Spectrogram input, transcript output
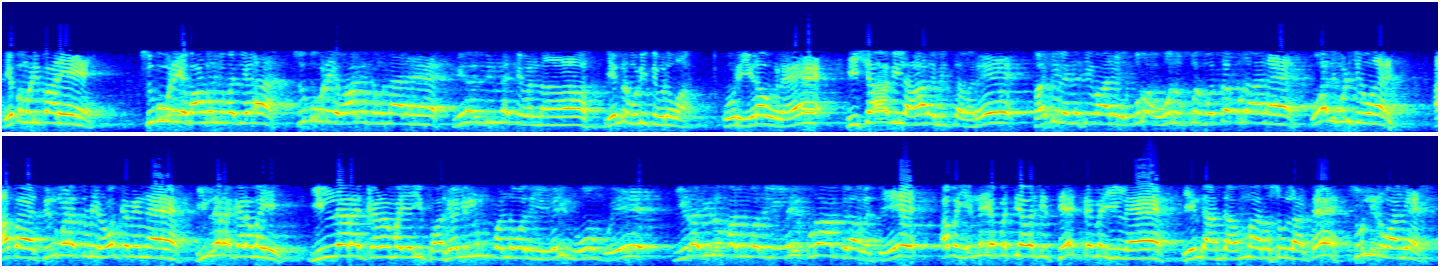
எப்ப முடிப்பாரு? சுபுடைய வாங்கலுக்கு பத்தியா சுபுடைய வாங்கலுக்கு முன்னால மினல் ஜின்னத்தி என்று முடித்து விடுவான். ஒரு இரவுல இஷாவில் ஆரம்பித்தவர் பதில் என்ன செய்வாரு? ஒரு கு- மொத்த குரான ஓதி முடிச்சிருவார். அப்ப திருமணத்துடைய நோக்கம் என்ன? இல்லற கடமை இல்லற கடமையை பகலிலும் பண்ணுவது இல்லை நோம்பு இரவிலும் பண்ணுவது இல்லை குரான் திலாவத்து. அப்ப என்னைய பத்தி அவருக்கு தேட்டமே இல்லை என்று அந்த அம்மா ரசூல்லாட்ட சொல்லிடுவாங்க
